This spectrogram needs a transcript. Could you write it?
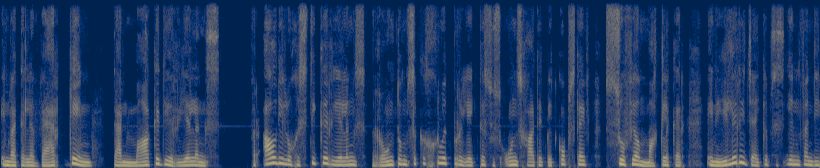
en wat hulle werk ken, dan maak dit die reëlings vir al die logistieke reëlings rondom sulke groot projekte soos ons gehad het met Kopskyf soveel makliker en Hilary Jacobs is een van die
